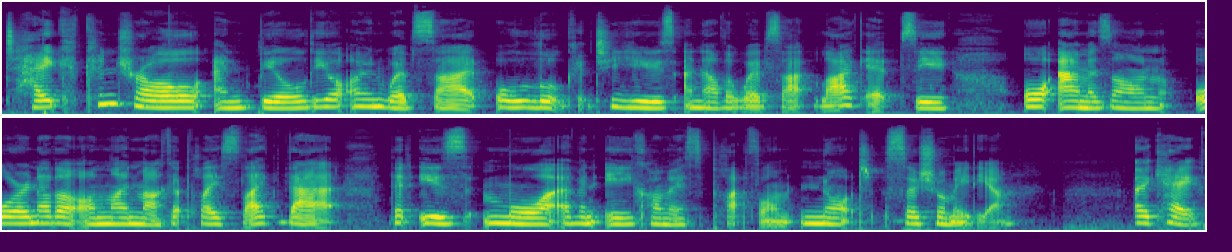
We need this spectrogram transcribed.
Take control and build your own website, or look to use another website like Etsy or Amazon or another online marketplace like that that is more of an e commerce platform, not social media. Okay,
